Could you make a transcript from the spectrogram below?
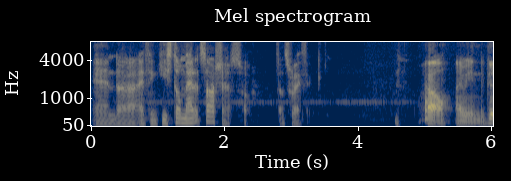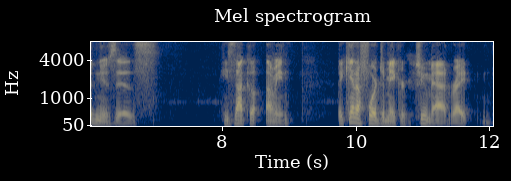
and uh, I think he's still mad at Sasha. So that's what I think. Well, I mean, the good news is he's not going. I mean, they can't afford to make her too mad, right?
